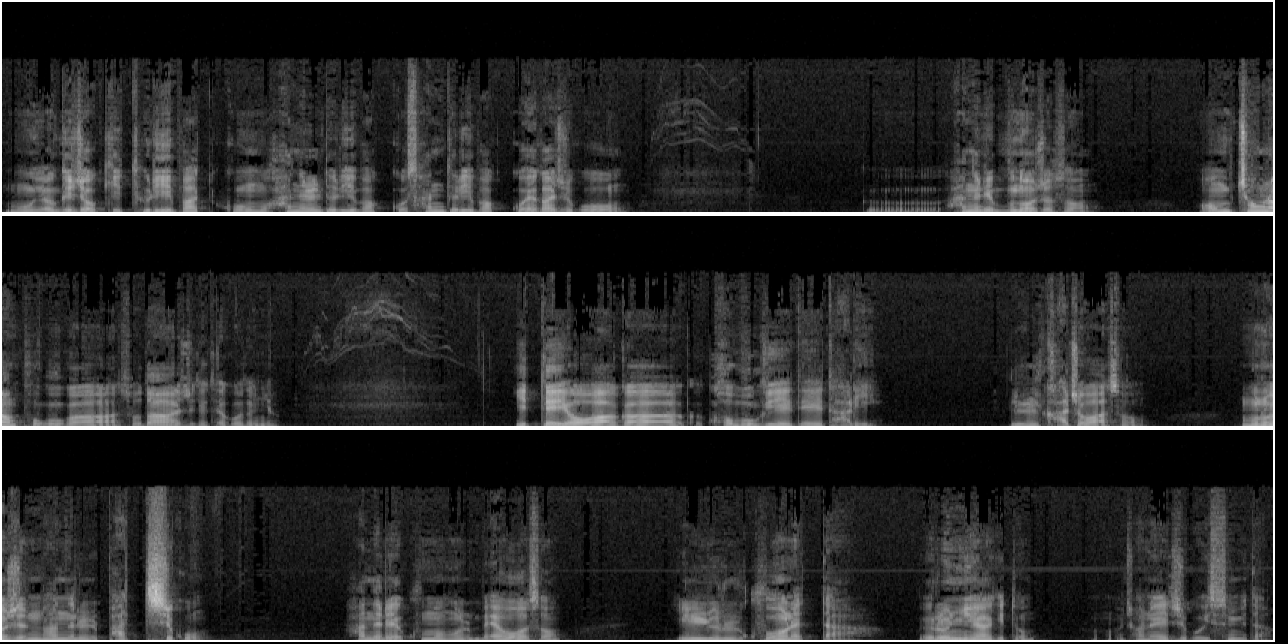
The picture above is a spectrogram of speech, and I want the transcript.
뭐 여기저기 들이받고 뭐 하늘 들이받고 산 들이받고 해가지고 그 하늘이 무너져서 엄청난 폭우가 쏟아지게 되거든요. 이때 여호와가 그 거북이의 네 다리를 가져와서 무너지는 하늘을 받치고 하늘의 구멍을 메워서 인류를 구원했다. 이런 이야기도 어, 전해지고 있습니다.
